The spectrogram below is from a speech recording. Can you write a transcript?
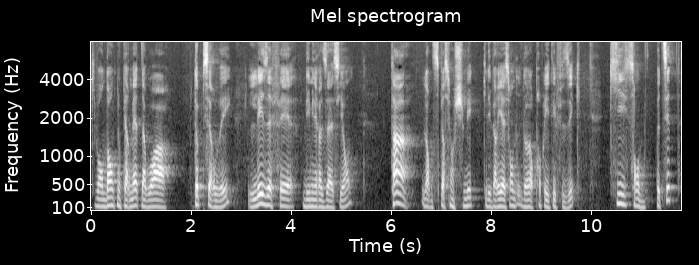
qui vont donc nous permettre d'avoir, d'observer les effets des minéralisations, tant leur dispersion chimique que les variations de leurs propriétés physiques, qui sont petites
